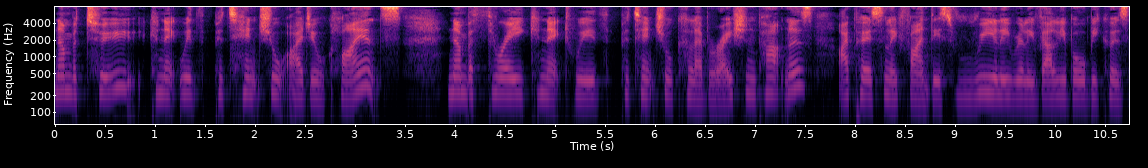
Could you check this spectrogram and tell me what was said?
Number two, connect with potential ideal clients. Number three, connect with potential collaboration partners. I personally find this really, really valuable because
